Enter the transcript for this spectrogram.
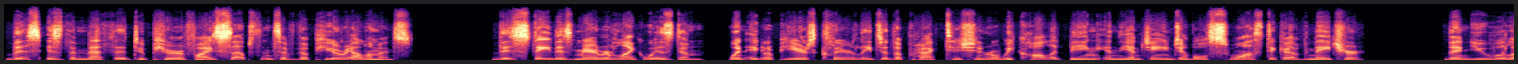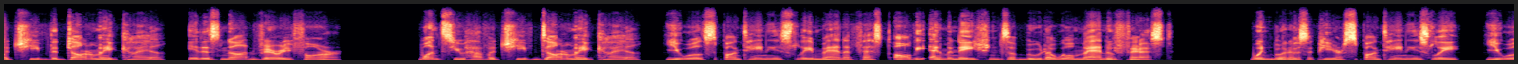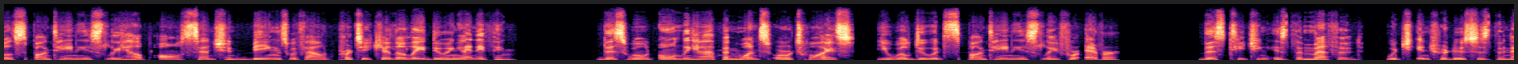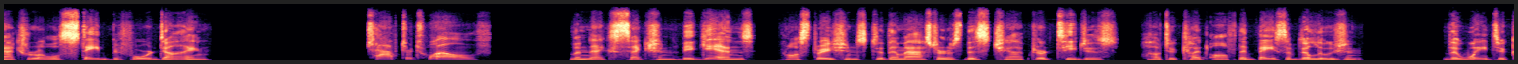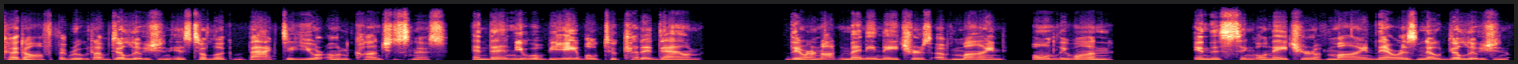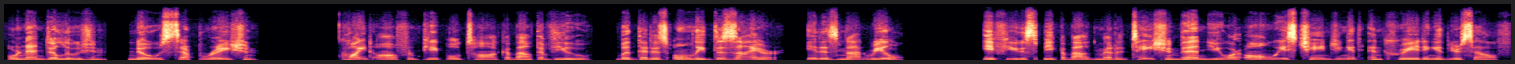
This is the method to purify substance of the pure elements. This state is mirror-like wisdom. When it appears clearly to the practitioner we call it being in the unchangeable swastika of nature. Then you will achieve the Dharmakaya, it is not very far. Once you have achieved Dharmakaya, you will spontaneously manifest all the emanations of Buddha will manifest. When Buddhas appear spontaneously, you will spontaneously help all sentient beings without particularly doing anything. This won't only happen once or twice, you will do it spontaneously forever. This teaching is the method which introduces the natural state before dying. Chapter 12 The next section begins prostrations to the masters. This chapter teaches how to cut off the base of delusion. The way to cut off the root of delusion is to look back to your own consciousness, and then you will be able to cut it down. There are not many natures of mind, only one. In this single nature of mind there is no delusion or non-delusion, no separation. Quite often people talk about the view, but that is only desire, it is not real. If you speak about meditation then you are always changing it and creating it yourself.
